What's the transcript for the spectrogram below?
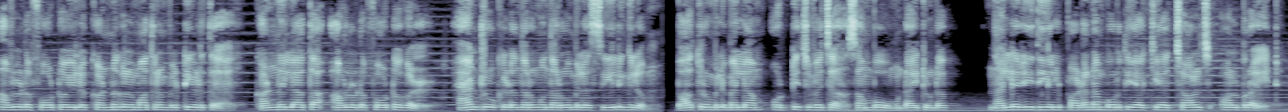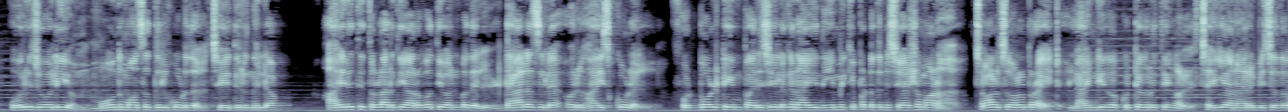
അവളുടെ ഫോട്ടോയിലെ കണ്ണുകൾ മാത്രം വെട്ടിയെടുത്ത് കണ്ണില്ലാത്ത അവളുടെ ഫോട്ടോകൾ ആൻഡ്രൂ കിടന്നിറങ്ങുന്ന റൂമിലെ സീലിംഗിലും ബാത്റൂമിലുമെല്ലാം ഒട്ടിച്ചു വെച്ച സംഭവം ഉണ്ടായിട്ടുണ്ട്. നല്ല രീതിയിൽ പഠനം പൂർത്തിയാക്കിയ ചാൾസ് ഓൾബ്രൈറ്റ് ഒരു ജോലിയും മൂന്ന് മാസത്തിൽ കൂടുതൽ ചെയ്തിരുന്നില്ല. ആയിരത്തി തൊള്ളായിരത്തി അറുപത്തി ഒൻപതിൽ ഡാലസിലെ ഒരു ഹൈസ്കൂളിൽ ഫുട്ബോൾ ടീം പരിശീലകനായി നിയമിക്കപ്പെട്ടതിനു ശേഷമാണ് ചാൾസ് ഓൾബ്രൈറ്റ് ലൈംഗിക കുറ്റകൃത്യങ്ങൾ ചെയ്യാൻ ആരംഭിച്ചത്.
